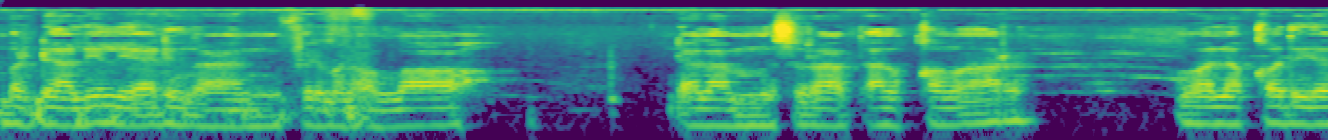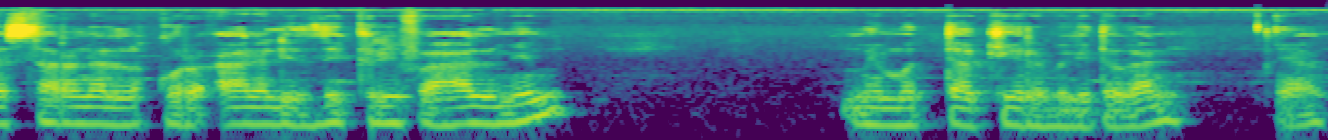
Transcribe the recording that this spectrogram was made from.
berdalil ya dengan firman Allah dalam surat Al-Qamar, "Walaqad yassarna al-Qur'ana lidzikri fahal mim mimuddakir begitu kan? Ya.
